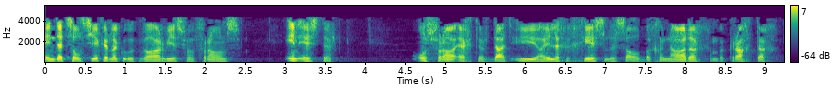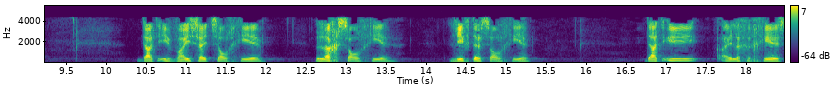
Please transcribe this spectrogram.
En dit sal sekerlik ook waar wees van Frans en Esther. Ons vra egter dat u Heilige Gees hulle sal begenadig en bekragtig dat u wysheid sal gee, lig sal gee, liefde sal gee dat u Heilige Gees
